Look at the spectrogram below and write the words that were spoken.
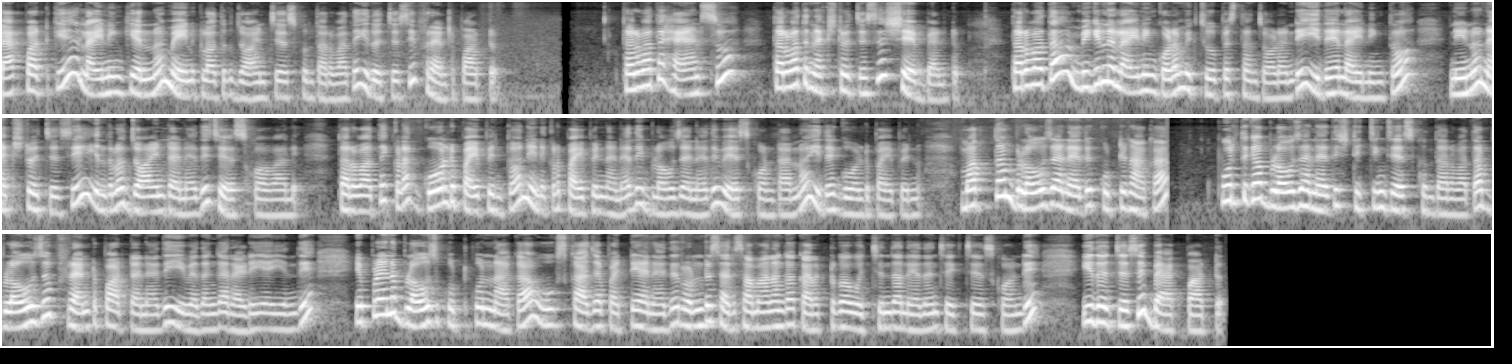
బ్యాక్ పార్ట్కి లైనింగ్కి ఎన్నో మెయిన్ క్లాత్కి జాయింట్ చేసుకున్న తర్వాత ఇది వచ్చేసి ఫ్రంట్ పార్ట్. తర్వాత హ్యాండ్స్ తర్వాత నెక్స్ట్ వచ్చేసి షేప్ బెల్ట్. తర్వాత మిగిలిన లైనింగ్ కూడా మీకు చూపిస్తాను చూడండి. ఇదే లైనింగ్తో నేను నెక్స్ట్ వచ్చేసి ఇందులో జాయింట్ అనేది చేసుకోవాలి. తర్వాత ఇక్కడ గోల్డ్ పైపింగ్తో నేను ఇక్కడ పైపింగ్ అనేది బ్లౌజ్ అనేది వేసుకుంటాను. ఇదే గోల్డ్ పైపింగ్ మొత్తం బ్లౌజ్ అనేది కుట్టినాక పూర్తిగా బ్లౌజ్ అనేది స్టిచ్చింగ్ చేసుకున్న తర్వాత బ్లౌజ్ ఫ్రంట్ పార్ట్ అనేది ఈ విధంగా రెడీ అయ్యింది. ఎప్పుడైనా బ్లౌజ్ కుట్టుకున్నాక ఊక్స్ కాజా పట్టి అనేది రెండు సరి సమానంగా కరెక్ట్గా వచ్చిందా లేదని చెక్ చేసుకోండి. ఇది వచ్చేసి బ్యాక్ పార్ట్.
